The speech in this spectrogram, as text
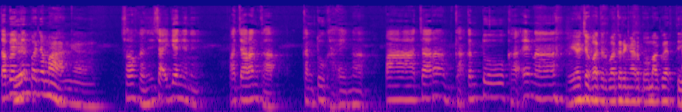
tapi Ya penyemangat. slogan sih saiki anjen nih. Pacaran gak kentu gak enak. Pacaran gak kentu gak enak. Iya coba batur-batur ngarep omah ngerti.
